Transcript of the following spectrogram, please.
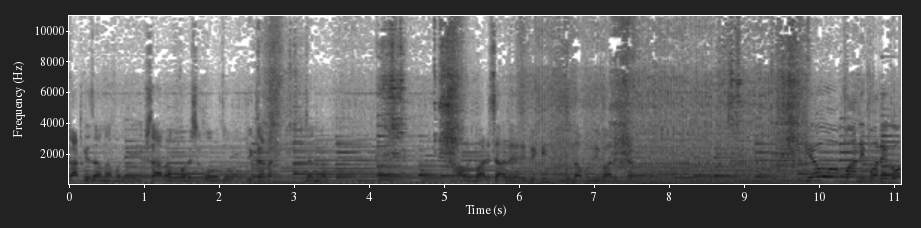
काट के जाना पड़ेगा। ये सारा फॉरेस्ट वो जो दिख ना, जंगल। हाँ बारिश आ रही है देखिए बूंदा बूंदी बारिश का। क्यों पानी परेको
